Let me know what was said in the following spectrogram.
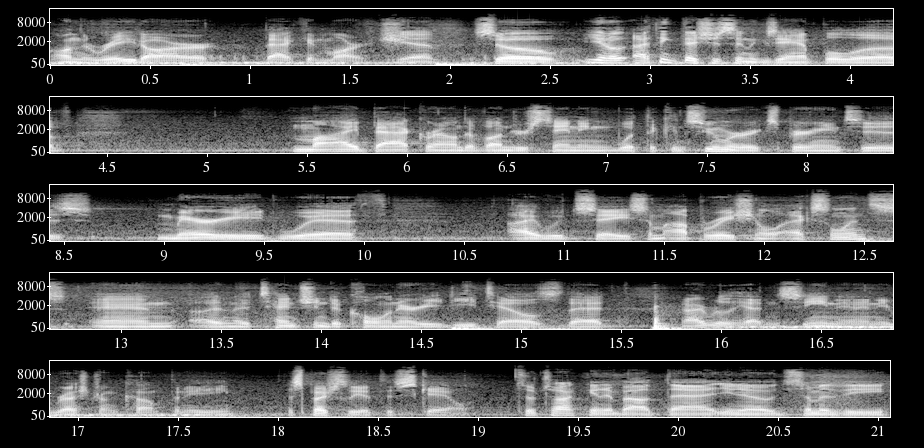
on the radar back in March. Yeah. So you know, I think that's just an example of my background of understanding what the consumer experience is, married with I would say, some operational excellence and an attention to culinary details that I really hadn't seen in any restaurant company, especially at this scale. So, talking about that, you know, some of the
